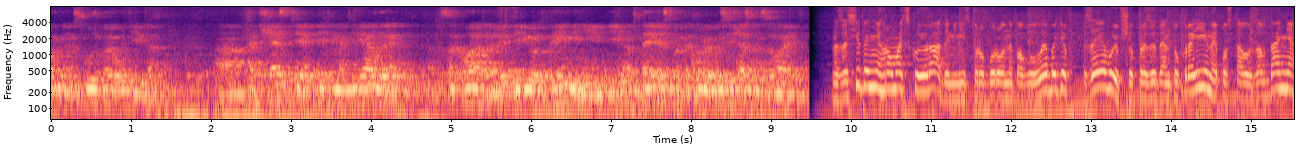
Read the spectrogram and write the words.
органы службы аудита. А, Отчасти эти материалы захватывали период времени и обстоятельства, которые вы сейчас называете. На засіданні громадської ради міністр оборони Павло Лебедєв заявив, що президент України поставив завдання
